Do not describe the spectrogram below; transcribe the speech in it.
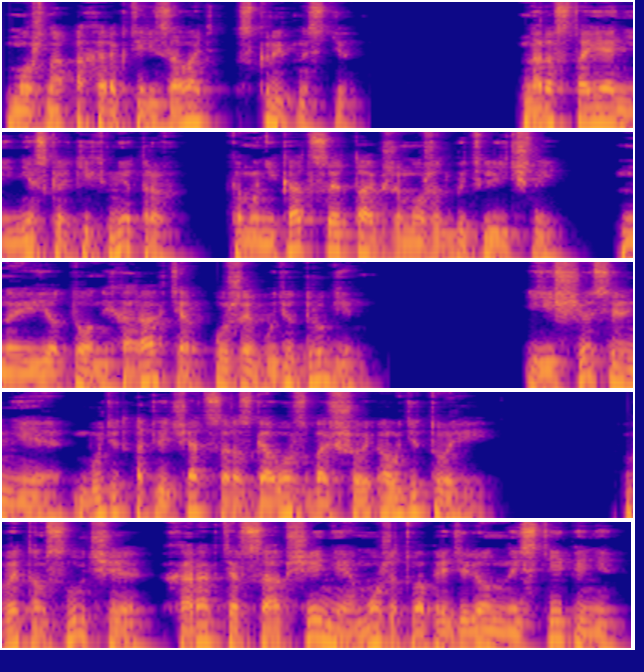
можно охарактеризовать скрытностью. На расстоянии нескольких метров коммуникация также может быть личной, но ее тон и характер уже будет другим. Еще сильнее будет отличаться разговор с большой аудиторией. В этом случае характер сообщения может в определенной степени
